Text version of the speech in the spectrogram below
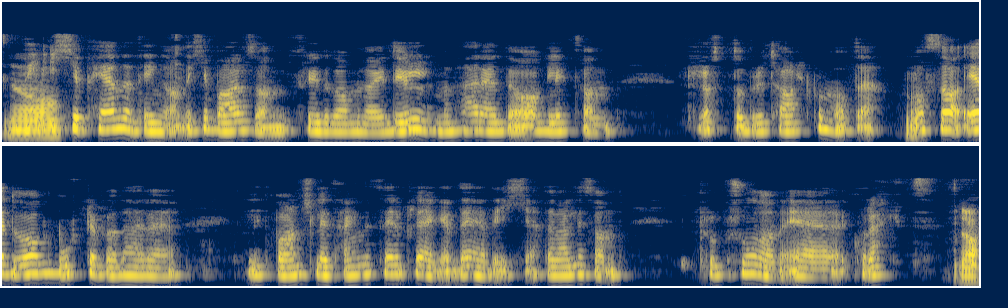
Ja. De ikke pene tingene. Ikke bare sånn fryd og gammen og idyll, men her er det òg litt sånn rått og brutalt, på en måte. Ja. Og så er du òg borte fra det her eh, litt barnslig tegneseriepreget. Det er det ikke. Det er veldig sånn Proporsjonene er korrekt. ja.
